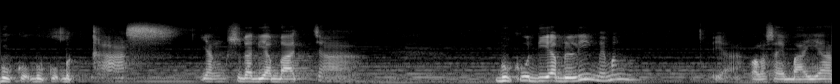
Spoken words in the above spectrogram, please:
buku-buku bekas yang sudah dia baca. Buku dia beli memang ya kalau saya bayar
